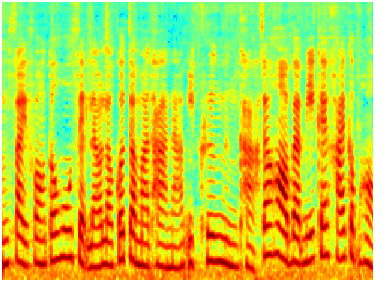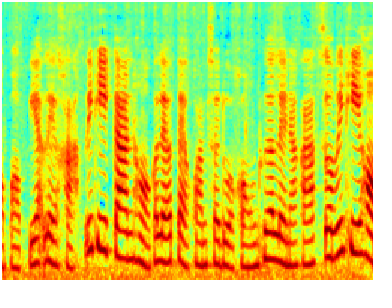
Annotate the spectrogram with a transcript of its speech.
มใส่ฟองเต้าหู้เสร็จแล้วเราก็จะมาทาน้ำอีกครึ่งหนึ่งค่ะ จะห่อแบบนี้คล้ายๆ กับห่อปอเปี๊ยะเลยค่ะ วิธีการห่อก็แล้วแต่ความสะดวกของเพื่อนเลยนะคะ ส่วนวิธีห่อ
